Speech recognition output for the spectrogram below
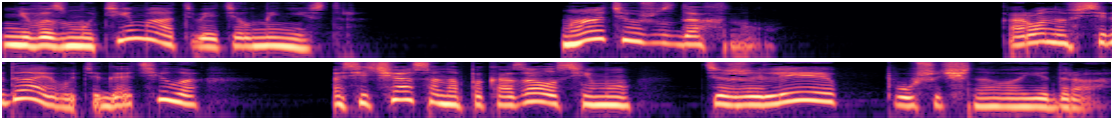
невозмутимо ответил министр. Матюш вздохнул. Корона всегда его тяготила, а сейчас она показалась ему тяжелее пушечного ядра.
